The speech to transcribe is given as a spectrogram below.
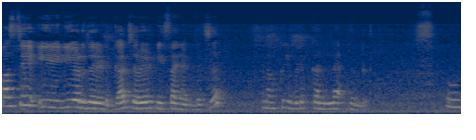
ഫസ്റ്റ് ഈ ഈ ഒരു ഇത് എടുക്കുക ചെറിയൊരു പീസാണ് ഞാൻ എടുത്തത്. നമുക്ക് ഇവിടെ കല്ല ഇതുണ്ട്. ഉം.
